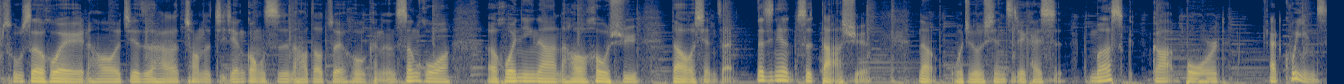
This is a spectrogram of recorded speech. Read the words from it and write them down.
出社会，然后接着他创的几间公司，然后到最后可能生活呃婚姻啊，然后后续到现在。那今天是大学，那我就先直接开始。Musk got bored at Queens。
